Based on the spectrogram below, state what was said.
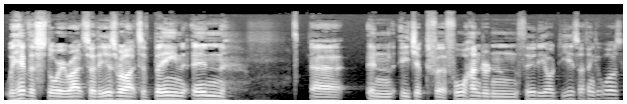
we have this story, right? So the Israelites have been in uh, in Egypt for 430 odd years, I think it was.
